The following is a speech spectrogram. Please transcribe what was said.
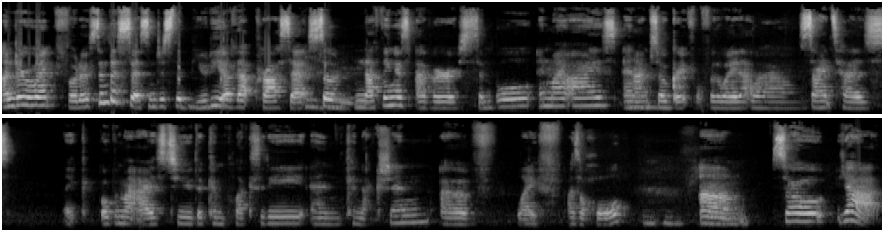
underwent photosynthesis and just the beauty of that process. So Mhm. nothing is ever simple in my eyes, and I'm so grateful for the way that Wow. science has like opened my eyes to the complexity and connection of life as a whole. Um, so yeah,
